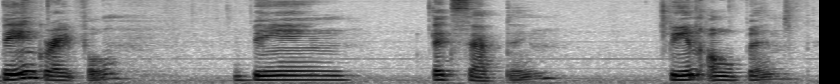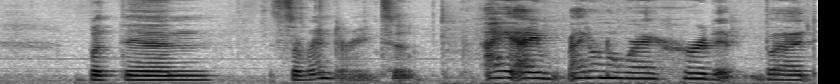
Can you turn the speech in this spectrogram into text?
being grateful, being accepting, being open, but then surrendering too. I, I I don't know where I heard it, but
